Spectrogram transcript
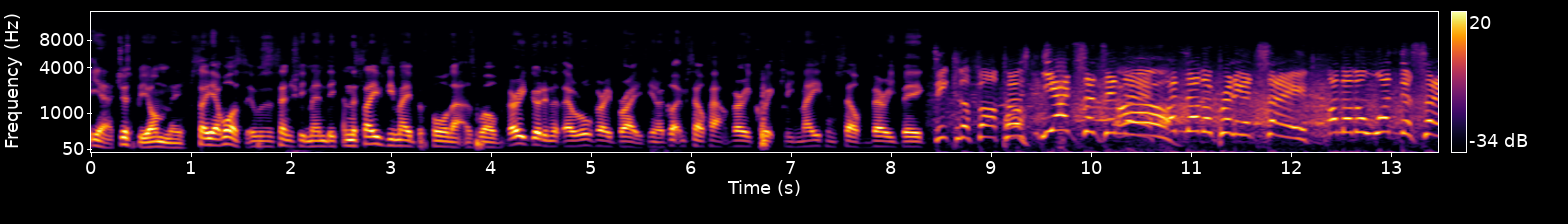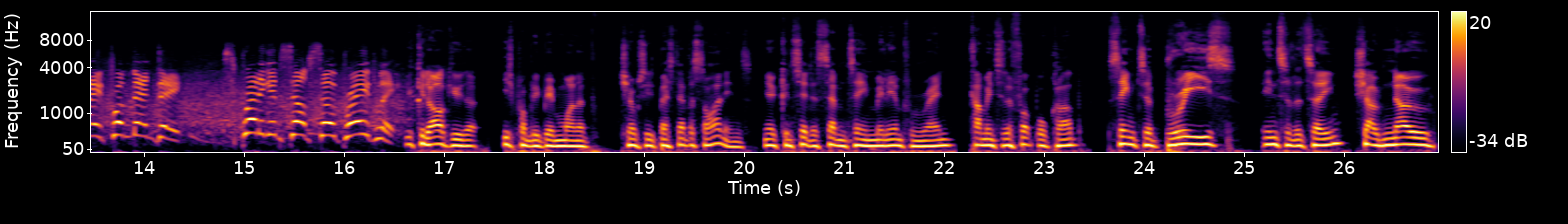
Yeah, just beyond me. So yeah, it was. It was essentially Mendy, and the saves he made before that as well. Very good in that they were all very brave. You know, got himself out very quickly, made himself very big. Deep to the far oh. post. Oh. Jansson's in there. Oh. Another brilliant save. Another wonder save from Mendy. Spreading himself so bravely. You could argue that he's probably been one of Chelsea's best ever signings. You know, consider 17 million from Rennes coming to the football club, seemed to breeze into the team, showed no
